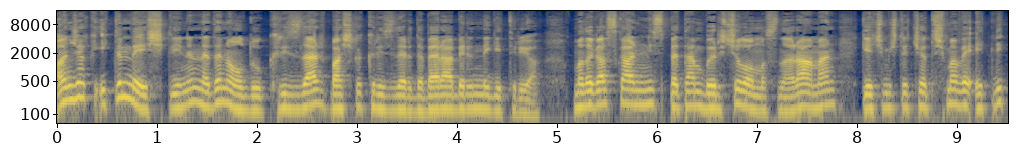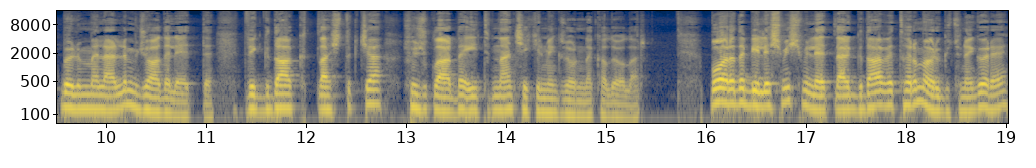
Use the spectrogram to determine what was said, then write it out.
Ancak iklim değişikliğinin neden olduğu krizler başka krizleri de beraberinde getiriyor. Madagaskar nispeten barışçıl olmasına rağmen geçmişte çatışma ve etnik bölünmelerle mücadele etti ve gıda kıtlaştıkça çocuklar da eğitimden çekilmek zorunda kalıyorlar. Bu arada Birleşmiş Milletler Gıda ve Tarım Örgütü'ne göre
